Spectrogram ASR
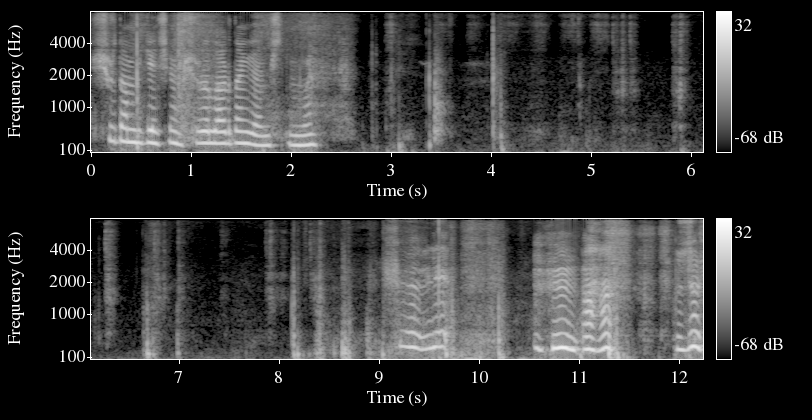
Şuradan bir geçeyim. Şuralardan gelmiştim ben. Şöyle. Aha. Buzul.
